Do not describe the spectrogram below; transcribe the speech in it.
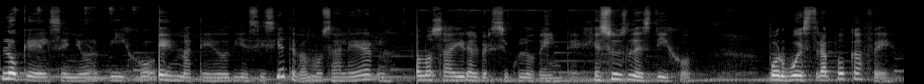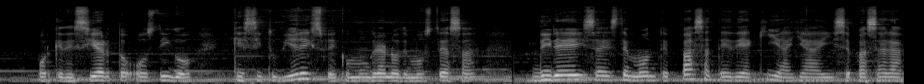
lo que el Señor dijo en Mateo 17. Vamos a leerlo. Vamos a ir al versículo 20. Jesús les dijo, por vuestra poca fe, porque de cierto os digo que si tuvierais fe como un grano de mostaza, diréis a este monte, pásate de aquí allá y se pasará,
